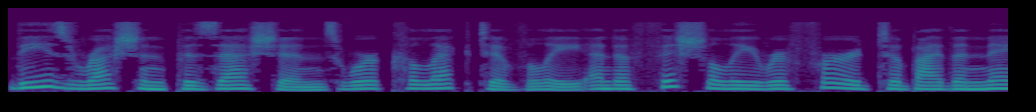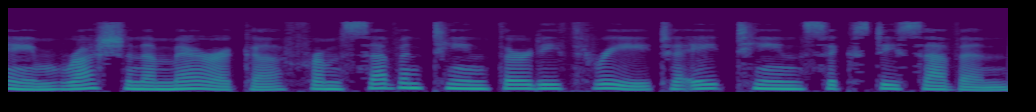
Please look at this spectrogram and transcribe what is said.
These Russian possessions were collectively and officially referred to by the name Russian America from 1733 to 1867.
